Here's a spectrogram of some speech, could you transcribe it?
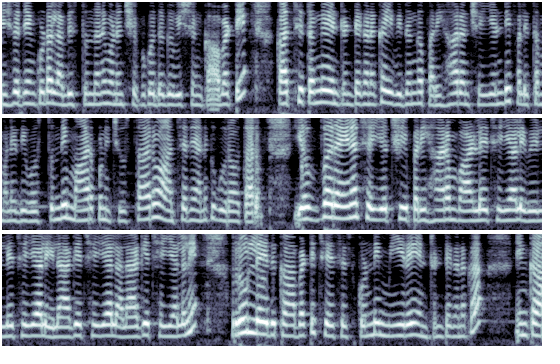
ఐశ్వర్యం కూడా లభిస్తుందని మనం చెప్పుకోదగ్గ విషయం కాబట్టి ఖచ్చితంగా ఏంటంటే కనుక ఈ విధంగా పరిహారం చేయండి. ఫలితం అనేది వస్తుంది. మార్పుని చూస్తారు. ఆశ్చర్యానికి గురవుతారు. ఎవరైనా చేయొచ్చు. ఈ పరిహారం వాళ్ళే చేయాలి వీళ్ళే చేయాలి ఇలాగే చేయాలి అలాగే చేయాలని రూల్ లేదు కాబట్టి చేసేసుకోండి. మీరే ఏంటంటే కనుక ఇంకా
